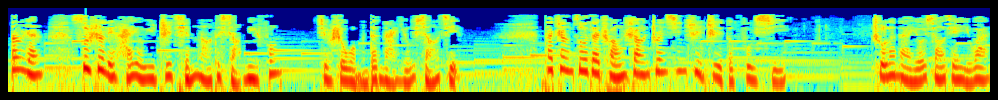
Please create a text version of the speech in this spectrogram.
当然，宿舍里还有一只勤劳的小蜜蜂，就是我们的奶油小姐。她正坐在床上专心致志的复习。除了奶油小姐以外，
